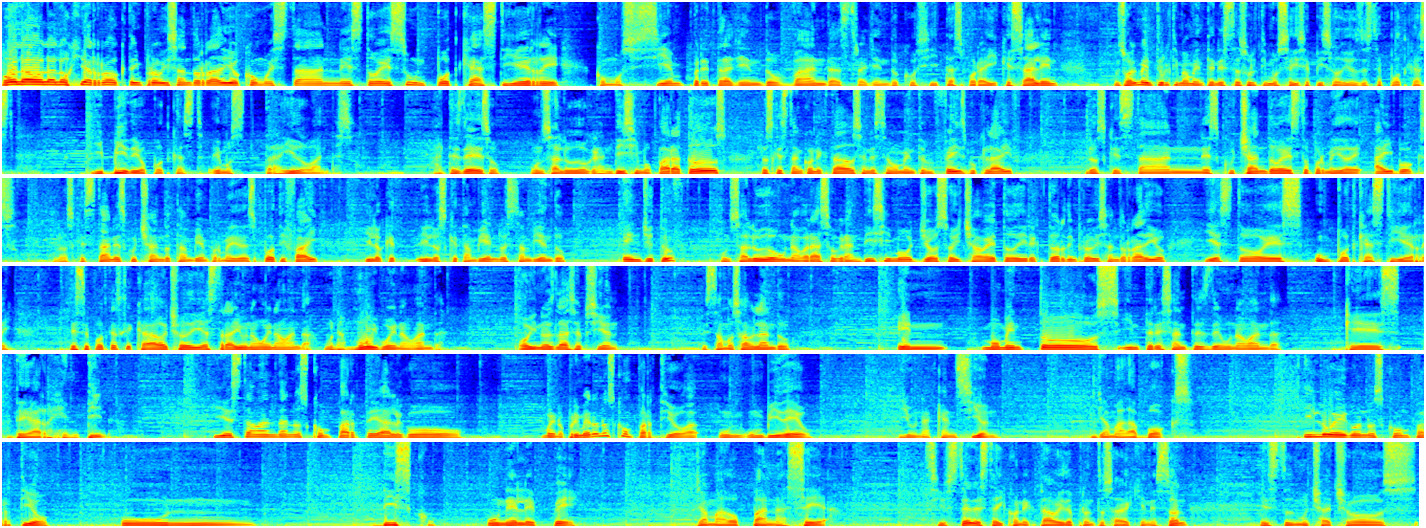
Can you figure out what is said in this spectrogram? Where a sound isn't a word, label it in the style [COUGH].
Hola, hola Logia Rock de Improvisando Radio, ¿cómo están? Esto es un podcast IR, como siempre trayendo bandas, trayendo cositas por ahí que salen. Usualmente últimamente en estos últimos seis episodios de este podcast y video podcast hemos traído bandas. Antes de eso, un saludo grandísimo para todos los que están conectados en este momento en Facebook Live, los que están escuchando esto por medio de iBox, los que están escuchando también por medio de Spotify y, lo que, y los que también lo están viendo en YouTube. Un saludo, un abrazo grandísimo. Yo soy Chaveto, director de Improvisando Radio y esto es un podcast IR. Este podcast que cada ocho días trae una buena banda, una muy buena banda. Hoy no es la excepción. Estamos hablando en momentos interesantes de una banda que es de Argentina. Y esta banda nos comparte algo, bueno, primero nos compartió un, video y una canción llamada Box. Y luego nos compartió un disco, un LP llamado Panacea. Si usted está ahí conectado y de pronto sabe quiénes son, estos muchachos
